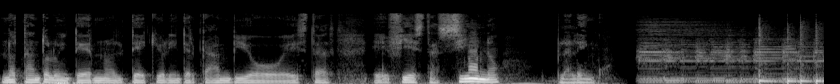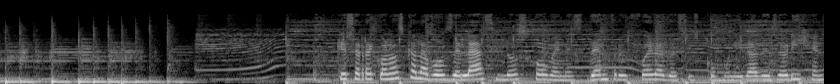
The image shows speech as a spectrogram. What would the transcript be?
no tanto lo interno, el tequio, el intercambio, estas eh, fiestas, sino la lengua. Que se reconozca la voz de las y los jóvenes dentro y fuera de sus comunidades de origen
